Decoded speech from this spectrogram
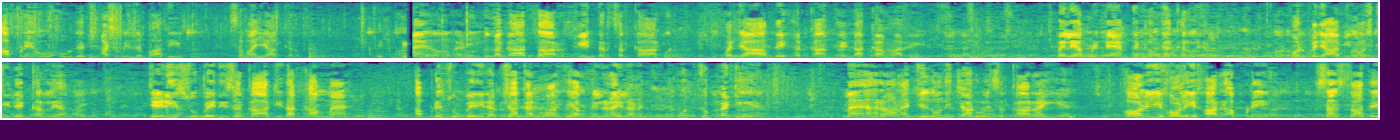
ਆਪਣੇ ਉਹ ਉਹਦੇ 8 ਮਹੀਨੇ ਦੇ ਬਾਅਦ ਹੀ ਸਮਾਂ ਯਾਦ ਕਰੋ। ਮੈਂ ਲਗਾਤਾਰ ਕੇਂਦਰ ਸਰਕਾਰ ਪੰਜਾਬ ਦੇ ਹੱਕਾਂ ਤੇ ਡਾਕਾ ਮਾਰ ਰਹੀ ਹੈ। ਪਹਿਲੇ ਆਪਣੇ ਡੈਮ ਤੇ ਕਬਜ਼ਾ ਕਰ ਲਿਆ, ਹੁਣ ਪੰਜਾਬ ਯੂਨੀਵਰਸਿਟੀ ਦੇ ਕਰ ਲਿਆ। ਜਿਹੜੀ ਸੂਬੇ ਦੀ ਸਰਕਾਰ ਜਿਹਦਾ ਕੰਮ ਹੈ ਆਪਣੇ ਸੂਬੇ ਦੀ ਰੱਖਿਆ ਕਰਨ ਵਾਸਤੇ ਆਪਣੀ ਲੜਾਈ ਲੜਨ। ਉਹ ਚੁੱਪ ਬੈਠੀ ਹੈ। ਮੈਂ ਹੈਰਾਨ ਹਾਂ ਜਦੋਂ ਦੀ ਝਾੜੂ ਵਾਲੀ ਸਰਕਾਰ ਆਈ ਹੈ ਹੌਲੀ ਹੌਲੀ ਹਰ ਆਪਣੇ ਸੰਸਥਾ ਤੇ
